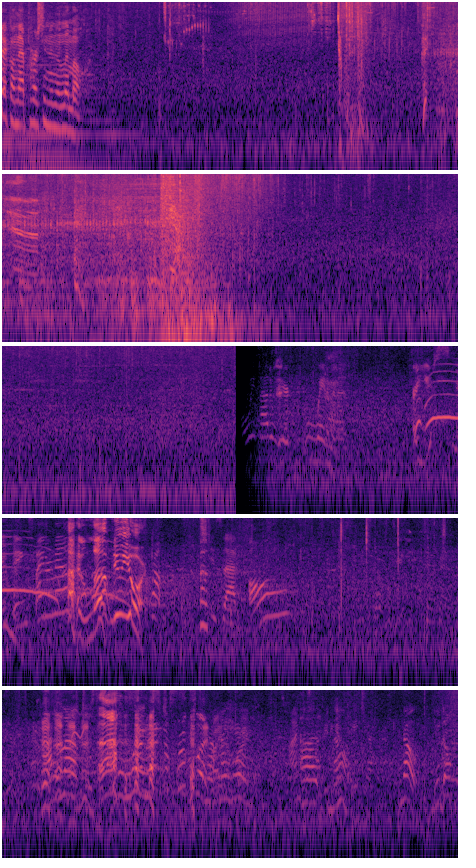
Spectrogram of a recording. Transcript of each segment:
check on that person in the limo. Always had a weird. Wait a minute. Are you snooping, Spider-Man? I love New York! Is that all? I love you. Spider wings. Just not my hair. Uh, no. No, you don't.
